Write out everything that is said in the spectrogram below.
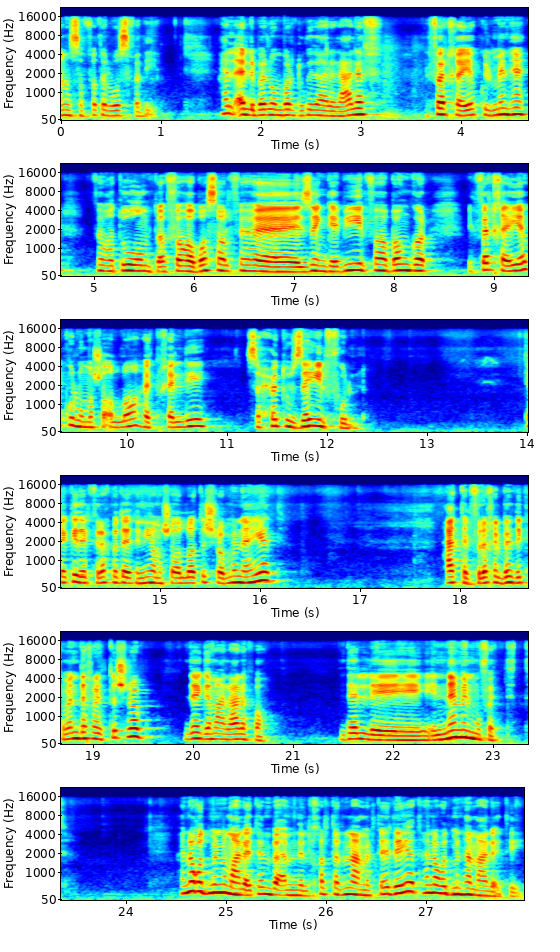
أنا صفت الوصفة دي. هنقلبها لهم برضو كده على العلف الفرخة ياكل منها فيها توم فيها بصل فيها زنجبيل فيها بنجر الفرخة ياكل وما شاء الله هتخليه صحته زي الفل. ده كده الفراخ بدأت إن هي ما شاء الله تشرب منها أهيت. حتى الفراخ البلدي كمان دخلت تشرب. ده يا جماعة العلف أهو. ده النام المفتت. هناخد منه معلقتين بقى من الخلطة اللي أنا عملتها ديت هناخد منها معلقتين.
